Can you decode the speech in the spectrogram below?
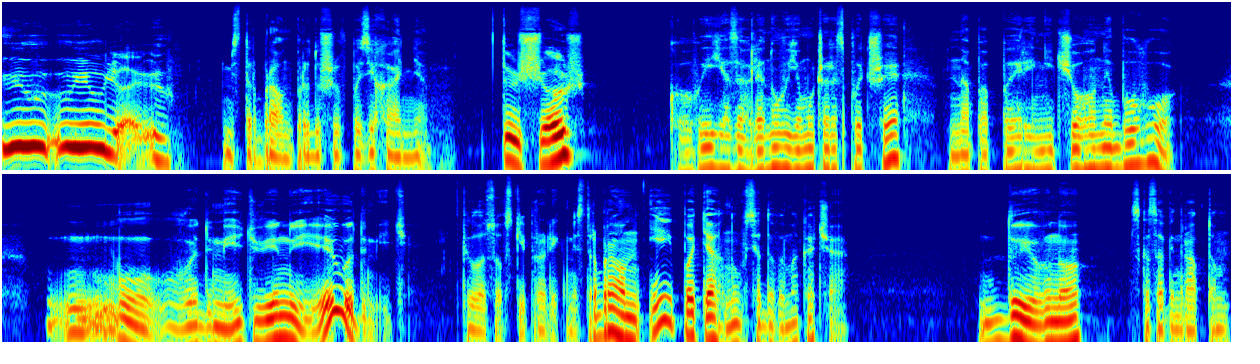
Уявляю. Містер Браун придушив позіхання. То що ж? Коли я заглянув йому через плече, на папері нічого не було. Ну, ведмідь він є ведмідь. філософський прорік містер Браун і потягнувся до вимикача. Дивно, Сказав він раптом.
